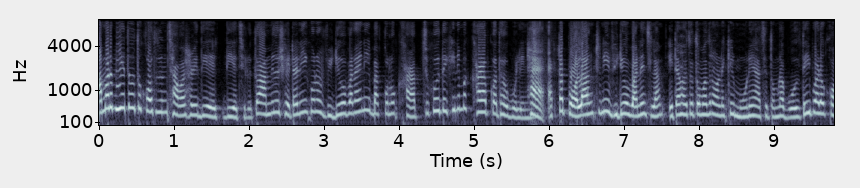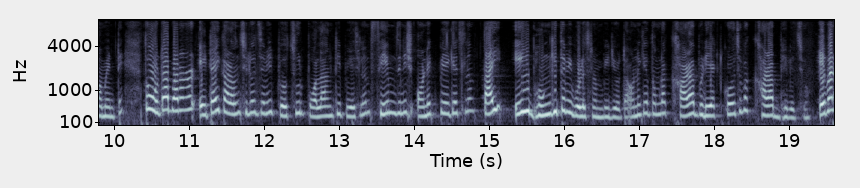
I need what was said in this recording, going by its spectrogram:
আমার বিয়েতেও তো কতজন ছাপা শাড়ি দিয়ে, দিয়েছিল, তো আমি তো সেটা নিয়ে কোনো ভিডিও বানাইনি বা কোনো খারাপ চোখেও দেখিনি বা খারাপ কথাও বলিনি। হ্যাঁ একটা পলা আংটি নিয়ে ভিডিও বানিয়েছিলাম, এটা হয়তো তোমাদের অনেকের মনে আছে, তোমরা বলতেই পারো কমেন্টে তো ওটা বানানোর এটাই কারণ ছিল যে আমি প্রচুর পলা আংটি পেয়েছিলাম সেম জিনিস অনেক পেয়ে গেছিলাম, তাই এই ভঙ্গিতে আমি বলেছিলাম ভিডিওটা। অনেকে তোমরা খারাপ রিয়াক্ট করেছ বা খারাপ ভেবেছো। এবার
